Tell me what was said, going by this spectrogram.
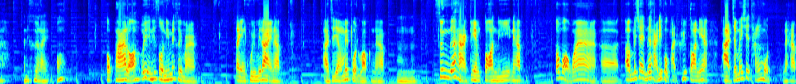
อะอันนี้คืออะไร อ๋อ ตกปลาเหรอเอ้ย อันนี้โซนนี้ไม่เคยมา แต่ยังคุยไม่ได้นะครับ อาจจะยังไม่ปลดล็อกนะครับ อืม ซึ่งเนื้อหาเกมตอนนี้นะครับ ต้องบอกว่า เออเอไม่ใช่เนื้อหาที่ผมอัดคลิปตอนนี้อาจจะไม่ใช่ทั้งหมดนะครับ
